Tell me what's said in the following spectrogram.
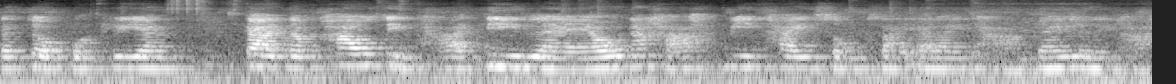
จะจบบทเรียนการนำเข้าสินค้าจีนแล้วนะคะ มีใครสงสัยอะไรถามได้เลยค่ะ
